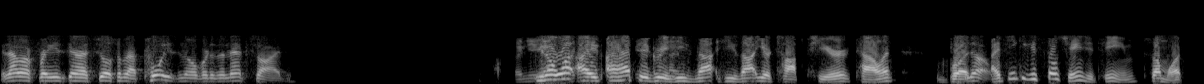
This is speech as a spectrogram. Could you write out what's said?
And I'm afraid he's going to spill some of that poison over to the net side. And You know what? I I have to agree. He's not he's not your top tier talent, but No. I think he can still change a team somewhat.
